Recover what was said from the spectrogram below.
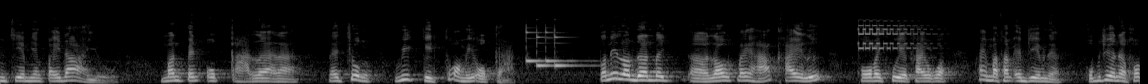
MGM ยังไปได้อยู่ มันเป็นโอกาสเลยนะ ในช่วงวิกฤตก็มีโอกาส ตอนนี้เราเดินไปเเราไปหาใครหรือโทรไปคุยกับใครบอกว่าให้มาทำ MGM เนี่ย ผมเชื่อเนี่ยเขา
